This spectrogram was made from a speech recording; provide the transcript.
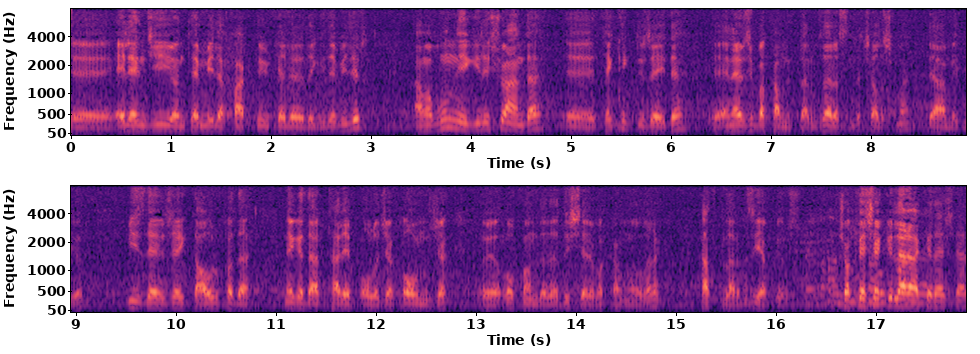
e, LNG yöntemiyle farklı ülkelere de gidebilir. Ama bununla ilgili şu anda e, teknik düzeyde e, enerji bakanlıklarımız arasında çalışma devam ediyor. Biz de özellikle Avrupa'da ne kadar talep olacak olmayacak e, o konuda da Dışişleri Bakanlığı olarak katkılarımızı yapıyoruz. Çok teşekkürler arkadaşlar.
